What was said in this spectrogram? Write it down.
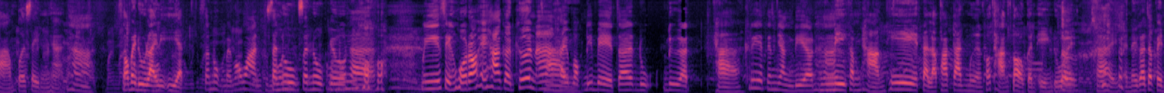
43%ค่ะค่ะ ต้องไปดูรายละเอียด สนุกไหมเมื่อวานคุณสนุกสนุกคุอณยู่นุ่นค่ะ มีเสียงหัวเราะเฮฮาเกิดขึ้นอ่าใช่ ใครบอกดีเบตจะดุเดือด ค่ะเครียดกันอย่างเดียวนะคะ มีคำถามที่แต่ละพรรคการเมืองเขาถามตอบกันเองด้วย เออ ใช่ อันนี้ก็จะเป็น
